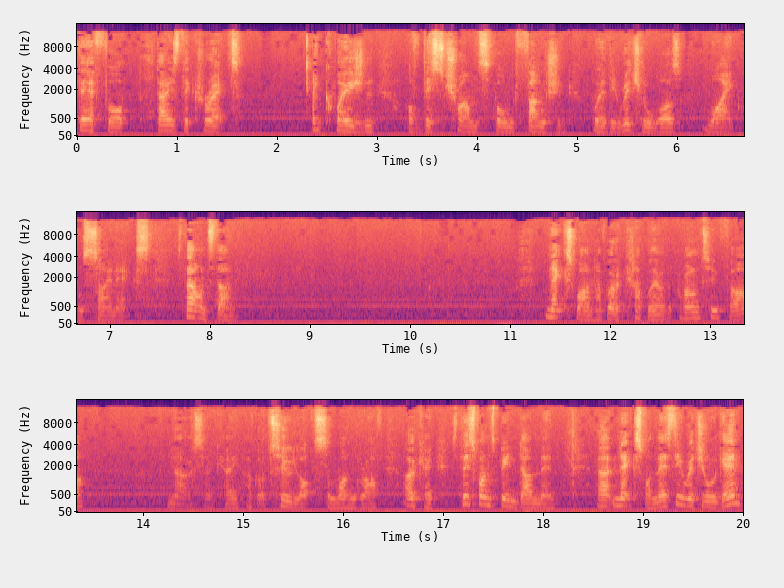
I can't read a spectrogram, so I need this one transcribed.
therefore that is the correct equation of this transformed function where the original was y equals sine x. So that one's done. Next one. I've got a couple. I've gone too far no, it's okay. I've got two lots and one graph. Okay, so this one's been done then. Uh, next one, there's the original again,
